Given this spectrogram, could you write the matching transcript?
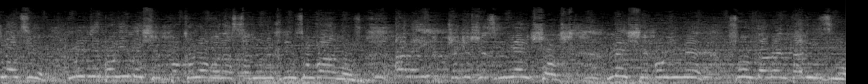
Drodzy, my nie boimy się pokojowo nastawionych muzułmanów, ale ich przecież jest mniejszość. My się boimy fundamentalizmu.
